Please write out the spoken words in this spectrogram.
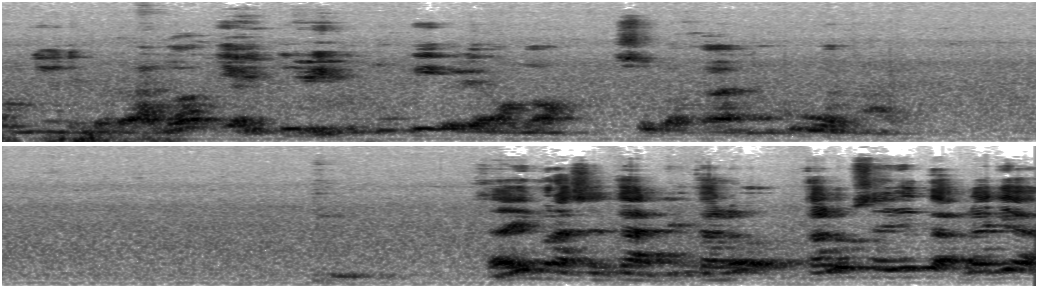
punya daripada Allah iaitu ditutupi oleh Allah Subhanahu wa taala. Saya merasakan kalau kalau saya tak belajar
